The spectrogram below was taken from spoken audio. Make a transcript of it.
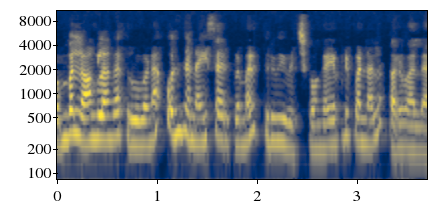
ரொம்ப லாங் லாங்காக துருவினா கொஞ்சம் நைஸாக இருக்கிற மாதிரி துருவி வச்சுக்கோங்க. எப்படி பண்ணாலும் பரவாயில்ல.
